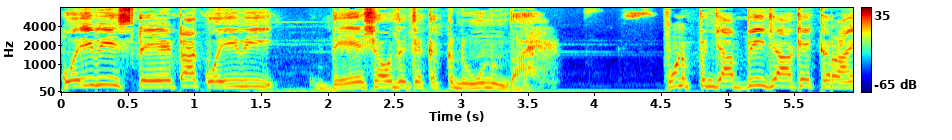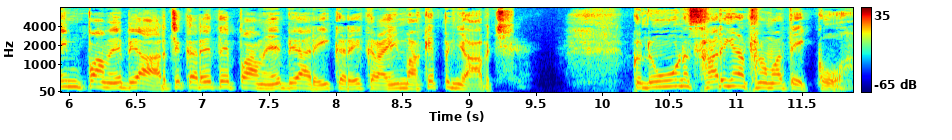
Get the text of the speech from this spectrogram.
ਕੋਈ ਵੀ ਸਟੇਟ ਆ, ਕੋਈ ਵੀ ਦੇਸ਼ ਆ, ਉਹਦੇ 'ਚ ਇੱਕ ਕਾਨੂੰਨ ਹੁੰਦਾ ਹੈ। ਹੁਣ ਪੰਜਾਬੀ ਜਾ ਕੇ ਕ੍ਰਾਈਮ ਭਾਵੇਂ ਬਿਹਾਰ 'ਚ ਕਰੇ ਤੇ ਭਾਵੇਂ ਬਿਹਾਰੀ ਕਰੇ ਕ੍ਰਾਈਮ ਆ ਕੇ ਪੰਜਾਬ 'ਚ। ਕਾਨੂੰਨ ਸਾਰੀਆਂ ਥਾਵਾਂ ਤੇ ਇੱਕੋ ਆ।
